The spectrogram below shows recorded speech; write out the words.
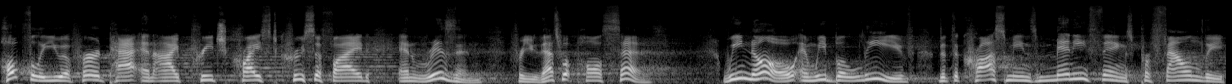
hopefully you have heard Pat and I preach Christ crucified and risen for you. That's what Paul says. We know and we believe that the cross means many things profoundly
